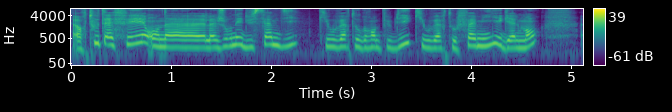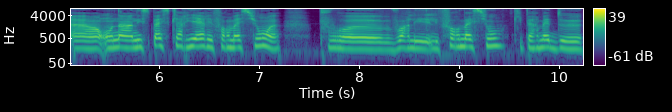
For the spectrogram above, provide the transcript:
Alors tout à fait, on a la journée du samedi qui est ouverte au grand public, qui est ouverte aux familles également. Euh, on a un espace carrière et formation euh, pour euh, voir les, formations qui permettent de,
